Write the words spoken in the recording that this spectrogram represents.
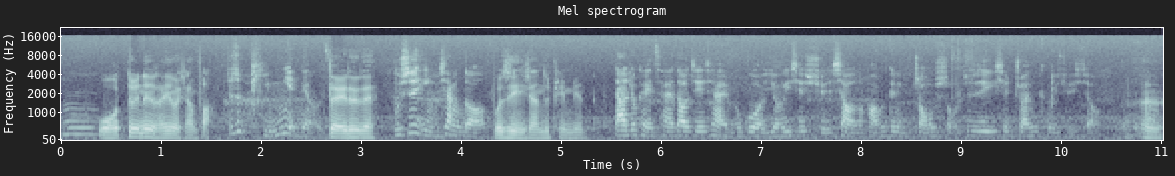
嗯，我对那个很有想法，就是平面那样子。对对对，不是影像的哦，不是影像，是平面。的。大家就可以猜到，接下来如果有一些学校的话，会跟你招手，就是一些专科学校。嗯，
